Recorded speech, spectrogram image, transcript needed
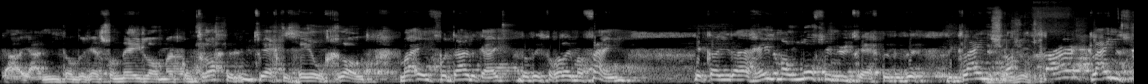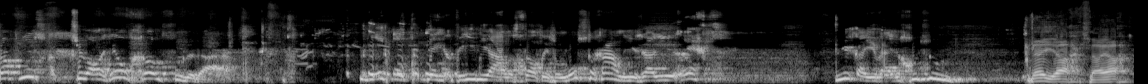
Nou ja, niet dan de rest van Nederland, maar het contrast in Utrecht is heel groot. Maar even voor duidelijkheid, dat is toch alleen maar fijn? Je kan je daar helemaal los in Utrecht. De, de, de kleine stapjes daar, kleine stapjes, zullen al heel groot voelen daar. Ik denk, ik denk dat de ideale stad is om los te gaan. Je zou je echt... Hier kan je weinig goed doen. Nee, ja, nou ja.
